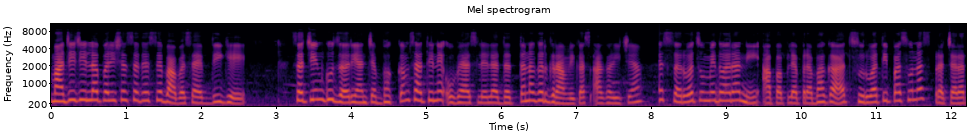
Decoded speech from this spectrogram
माजी जिल्हा परिषद सदस्य बाबासाहेब दिघे सचिन गुजर यांच्या भक्कम साथीने उभ्या असलेल्या दत्तनगर ग्रामविकास आघाडीच्या सर्वच उमेदवारांनी आपापल्या प्रभागात सुरुवातीपासूनच प्रचारात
